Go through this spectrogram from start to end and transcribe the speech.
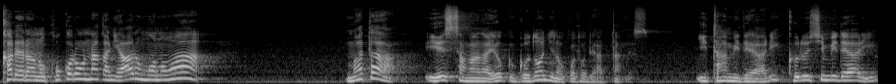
彼らの心の中にあるものはまたイエス様がよくご存知のことであったんです。痛みであり苦しみであり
